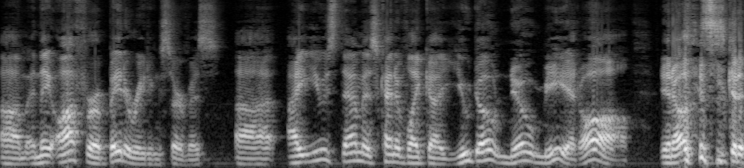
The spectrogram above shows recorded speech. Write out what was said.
um, and they offer a beta reading service. Uh, I use them as kind of like a "you don't know me at all." You know, this is gonna,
